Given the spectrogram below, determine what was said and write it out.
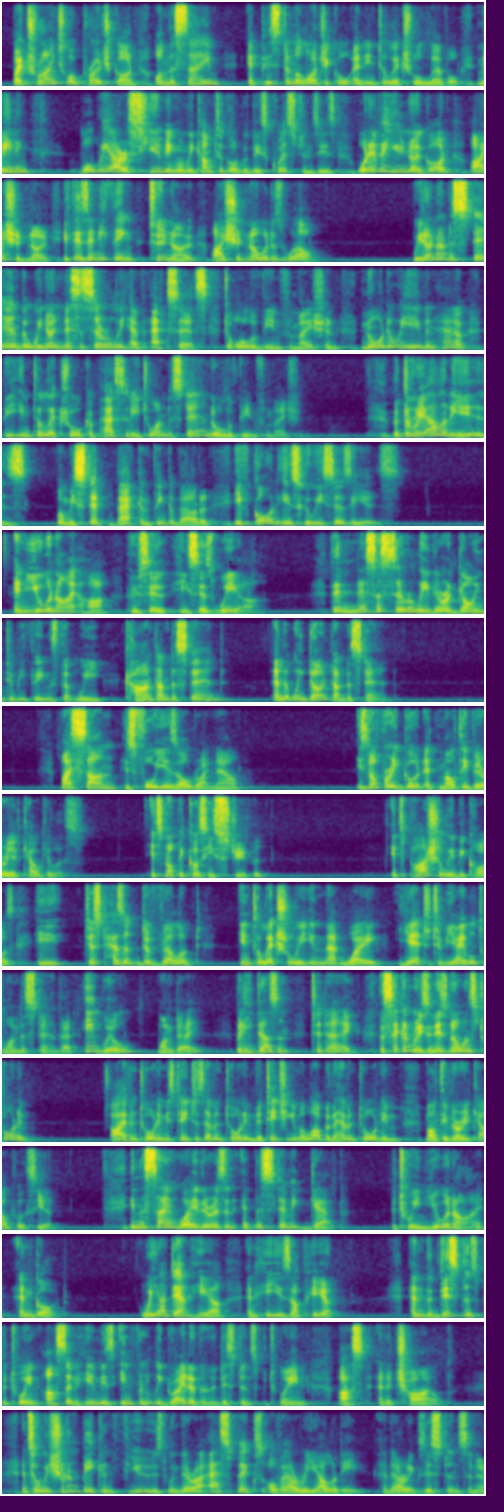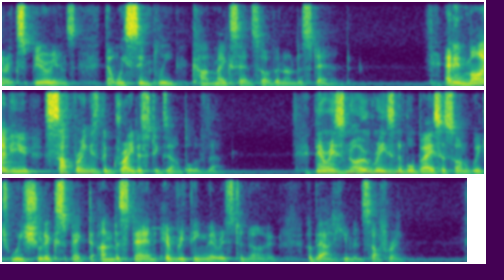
By trying to approach God on the same epistemological and intellectual level, meaning what we are assuming when we come to God with these questions is whatever you know, God, I should know. If there's anything to know, I should know it as well. We don't understand that we don't necessarily have access to all of the information, nor do we even have the intellectual capacity to understand all of the information. But the reality is, when we step back and think about it, if God is who He says He is, and you and I are who He says we are, then necessarily there are going to be things that we can't understand and that we don't understand. My son, who's four years old right now, is not very good at multivariate calculus. It's not because he's stupid. It's partially because he just hasn't developed intellectually in that way yet to be able to understand that. He will one day, but he doesn't today. The second reason is no one's taught him. I haven't taught him, his teachers haven't taught him. They're teaching him a lot, but they haven't taught him multivariate calculus yet. In the same way, there is an epistemic gap between you and I and God. We are down here and He is up here. And the distance between us and Him is infinitely greater than the distance between us and a child. And so we shouldn't be confused when there are aspects of our reality and our existence and our experience that we simply can't make sense of and understand. And in my view, suffering is the greatest example of that. There is no reasonable basis on which we should expect to understand everything there is to know about human suffering.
